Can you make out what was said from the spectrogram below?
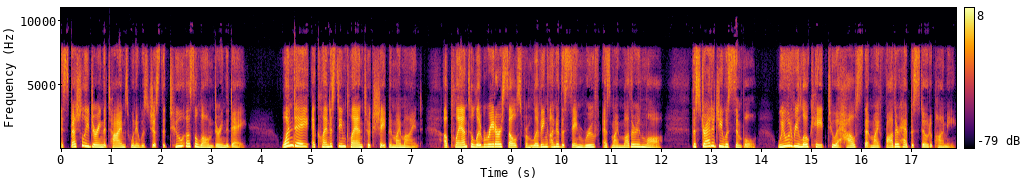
especially during the times when it was just the two of us alone during the day. One day, a clandestine plan took shape in my mind a plan to liberate ourselves from living under the same roof as my mother in law. The strategy was simple we would relocate to a house that my father had bestowed upon me.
